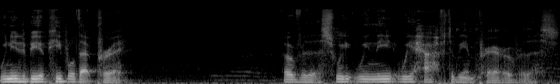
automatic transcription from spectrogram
We need to be a people that pray over this. We, we, need, we have to be in prayer over this.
